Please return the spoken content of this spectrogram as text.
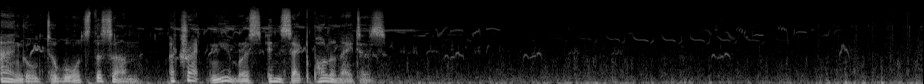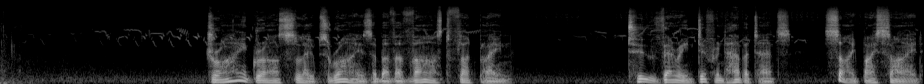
angled towards the sun, attract numerous insect pollinators. Dry grass slopes rise above a vast floodplain. Two very different habitats, side by side,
